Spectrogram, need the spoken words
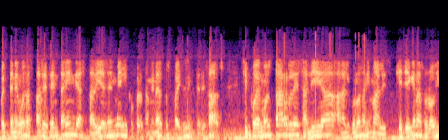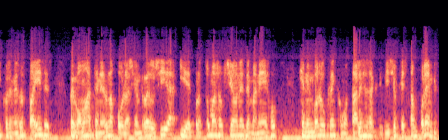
pues tenemos hasta 60 en India, hasta 10 en México, pero también hay otros países interesados. Si podemos darle salida a algunos animales que lleguen a zoológicos en esos países, pues vamos a tener una población reducida y de pronto más opciones de manejo que no involucren como tal ese sacrificio que es tan polémico.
